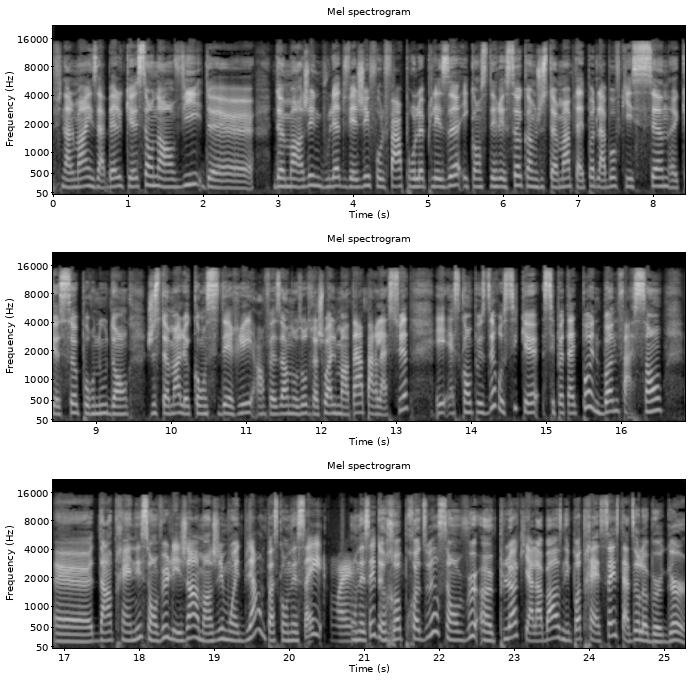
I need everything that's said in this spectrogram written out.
finalement, Isabelle, que si on a envie de, de manger une boulette végé, il faut le faire pour le plaisir et considérer ça comme justement peut-être pas de la bouffe qui est si saine que ça pour nous, donc justement le considérer en faisant nos autres choix alimentaires par la suite? Et est-ce qu'on peut se dire aussi que c'est peut-être pas une bonne façon euh, d'entraîner, si on veut, les gens à manger moins de viande? Parce qu'on essaye, on essaye de reproduire, si on veut, un plat qui à la base n'est pas très sain, c'est-à-dire le burger.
